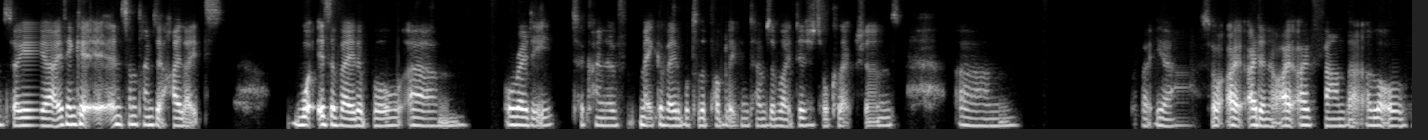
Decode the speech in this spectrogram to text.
and so yeah, I think it and sometimes it highlights what is available already to kind of make available to the public in terms of like digital collections. Um, but yeah, so I, I don't know, I, I found that a lot of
